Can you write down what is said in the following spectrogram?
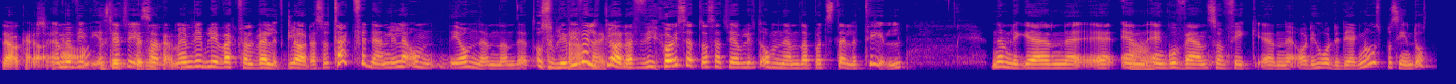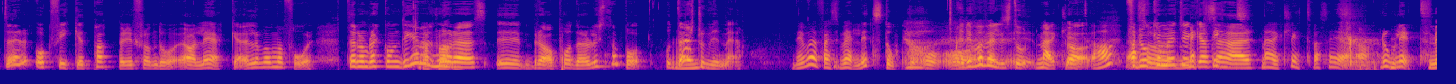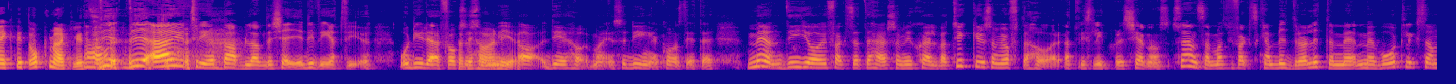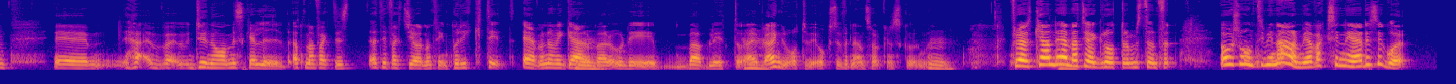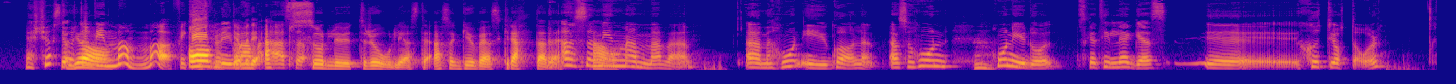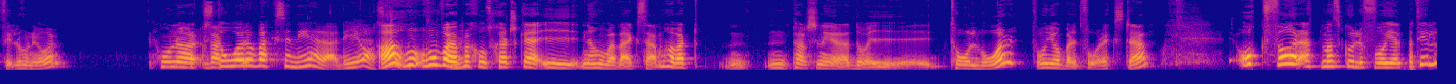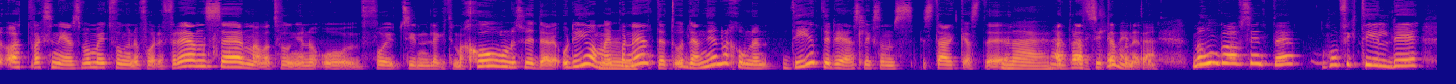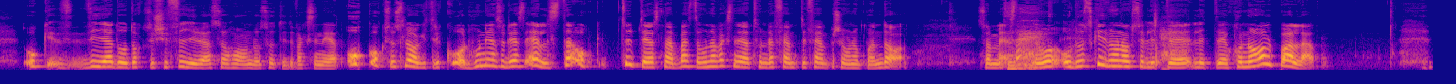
Ja, kanske. ja men vi vet att vi är själv. Men vi blev i vart fall väldigt glada. Så tack för den lilla om, det omnämnandet. Och så blev vi Ja, väldigt verkligen. glada för vi har ju sett oss att vi har blivit omnämnda på ett ställe till. Nämligen eh, en, en god vän som fick en ADHD-diagnos på sin dotter och fick ett papper ifrån då, ja, läkare eller vad man får. Där de rekommenderade några eh, bra poddar att lyssna på. Och där stod vi med. Det var faktiskt väldigt stort och, och Ja, det var väldigt stort. eh, märkligt. Ja, Jaha, för då kan man ju tycka mäktigt. så här- Märkligt, vad säger jag? Ja, roligt. Mäktigt och märkligt. Vi, vi är ju tre babblande tjejer, det vet vi ju. Och det är ju därför också det som hör ni ju. ja det hör man ju så det är inga konstigheter. Men det gör ju faktiskt att det här som vi själva tycker och som vi ofta hör, att vi slipper känna oss så ensamma, att vi faktiskt kan bidra lite med, med vårt liksom eh, ha- dynamiska liv. Att, man faktiskt, att det faktiskt gör någonting på riktigt. Även om vi garvar och det är babbligt och ibland gråter vi också för den sakens skull. Men. För övrigt kan det hända att jag gråter om en stund för att jag har så ont i min arm, jag vaccinerades igår. Ja just det, utav Ja. din mamma fick Av min Ja men det mamma, alltså. absolut roligaste, alltså gud vad jag skrattade. Alltså ja. min mamma va, ja men hon är ju galen. Alltså hon, hon är ju då, ska tilläggas, eh, 78 år. Fyller hon i år. Hon har varit, Står och vaccinerar, det är ju ja, hon, hon var ju operationssköterska i, när hon var verksam. Har varit mm, pensionerad då i 12 år, för hon jobbade två år extra. Och för att man skulle få hjälpa till att vaccinera så var man ju tvungen att få referenser, man var tvungen att få ut sin legitimation och så vidare. Och det gör man ju på nätet och den generationen, det är inte deras liksom starkaste Nej. att, att sitta på nätet. inte. Men hon gav sig inte, hon fick till det och via då Dr 24 så har hon då suttit och vaccinerat och också slagit rekord. Hon är alltså deras äldsta och typ deras snabbaste. Hon har vaccinerat 155 personer på en dag. Som mest. Och, och då skriver hon också lite, lite journal på alla.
